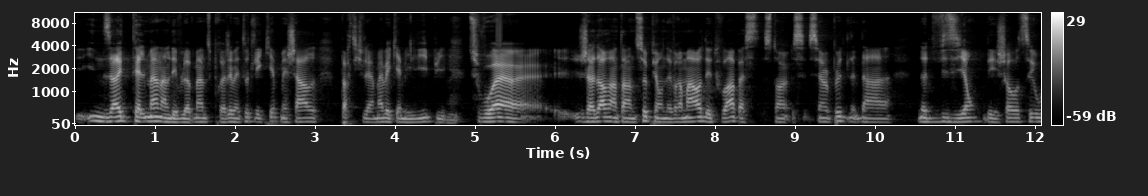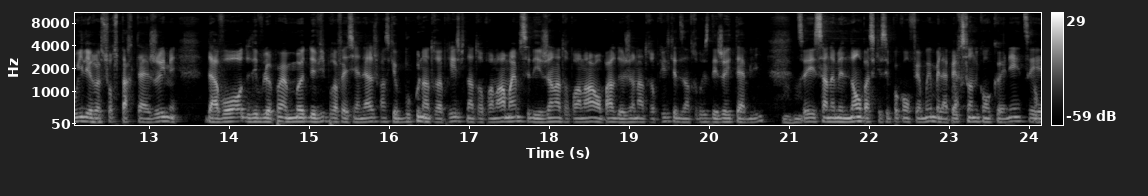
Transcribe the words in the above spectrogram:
il nous aide tellement dans le développement du projet, mais toute l'équipe, mais Charles particulièrement avec Amélie. Puis Ouais. tu vois, euh, j'adore entendre ça. Puis on a vraiment hâte d'être ouvert parce que c'est un, un peu dans notre vision des choses. Tu sais, oui, les ressources partagées, mais d'avoir, de développer un mode de vie professionnel. Je pense qu'il y a beaucoup d'entreprises et d'entrepreneurs, même si c'est des jeunes entrepreneurs, on parle de jeunes entreprises, qui des entreprises déjà établies. Mhm. Tu sais, sans nommer le nom parce que c'est pas confirmé, mais la personne qu'on connaît, tu sais, est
